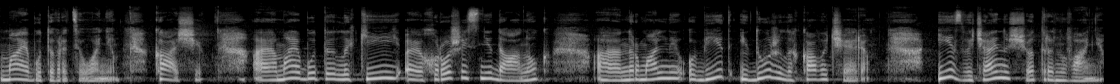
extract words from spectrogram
має бути в раціоні. Каші, має бути легкий, хороший сніданок, нормальний обід і дуже легка вечеря. І, звичайно, що тренування.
